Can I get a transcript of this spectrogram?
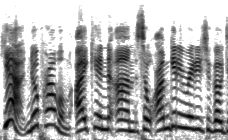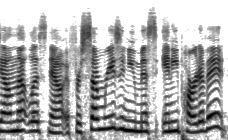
Yeah, no problem. I can. Um, so I'm getting ready to go down that list now. If for some reason you miss any part of it,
